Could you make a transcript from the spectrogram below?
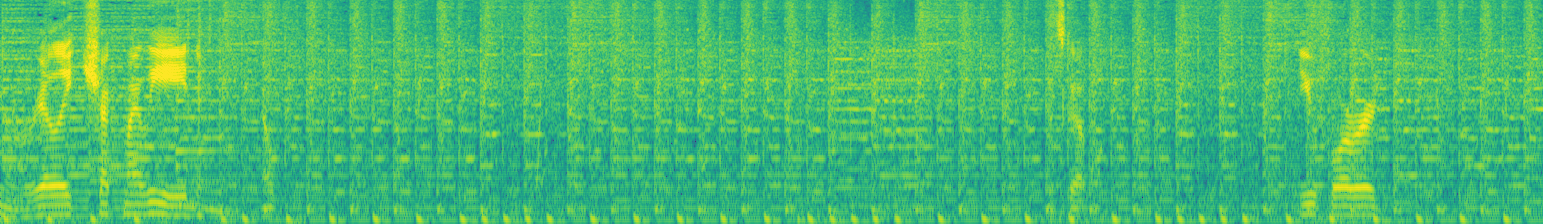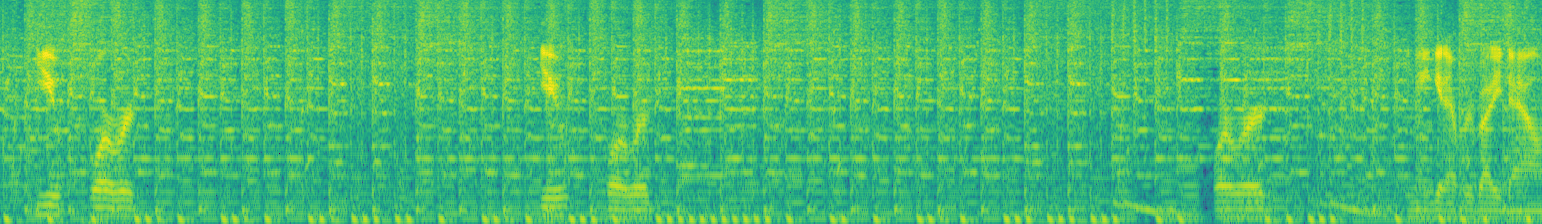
Can really check my lead. Nope. Let's go. You forward. You forward. You forward. Forward. Let me get everybody down.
